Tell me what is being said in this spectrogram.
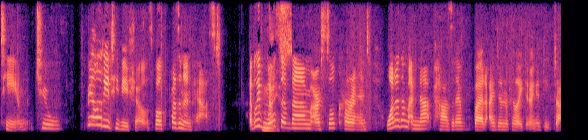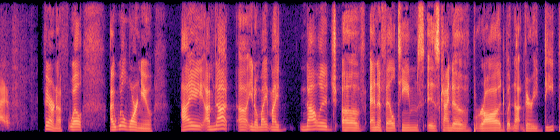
team to reality TV shows, both present and past. I believe most of them are still current. One of them I'm not positive, but I didn't feel like doing a deep dive. Fair enough. Well, I will warn you. I I'm not. Uh, you know, my my knowledge of NFL teams is kind of broad, but not very deep.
